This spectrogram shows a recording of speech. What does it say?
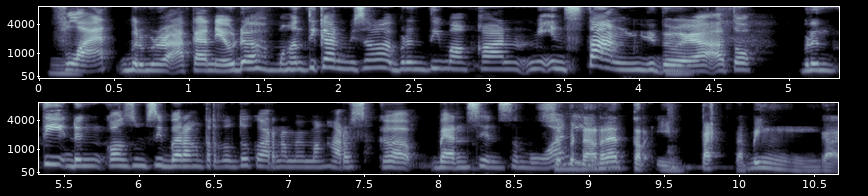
Hmm. flat, benar-benar akan ya udah menghentikan misalnya berhenti makan mie instan gitu Hmm. ya atau berhenti dengan konsumsi barang tertentu karena memang harus ke bensin semua nih. Sebenarnya terimpact tapi nggak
